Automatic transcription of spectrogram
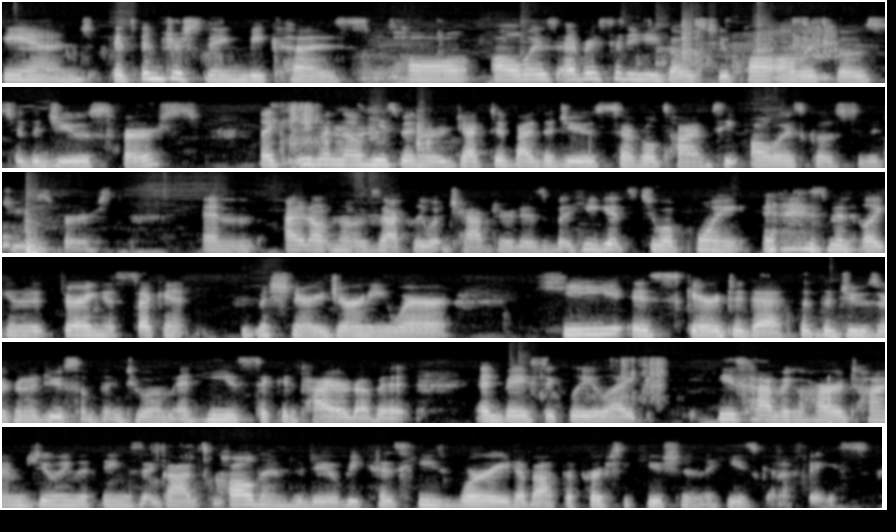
and it's interesting because Paul always, every city he goes to, Paul always goes to the Jews first. Like, even though he's been rejected by the Jews several times, he always goes to the Jews first. And I don't know exactly what chapter it is, but he gets to a point in his, like, in, during his second missionary journey where he is scared to death that the Jews are going to do something to him and he is sick and tired of it. And basically, like, he's having a hard time doing the things that God's called him to do because he's worried about the persecution that he's going to face.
